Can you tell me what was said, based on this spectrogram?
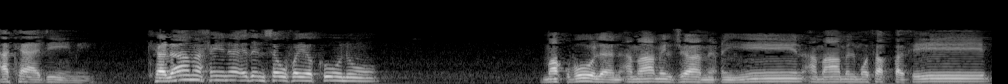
الأكاديمي. كلامه حينئذ سوف يكون مقبولا أمام الجامعيين أمام المثقفين.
